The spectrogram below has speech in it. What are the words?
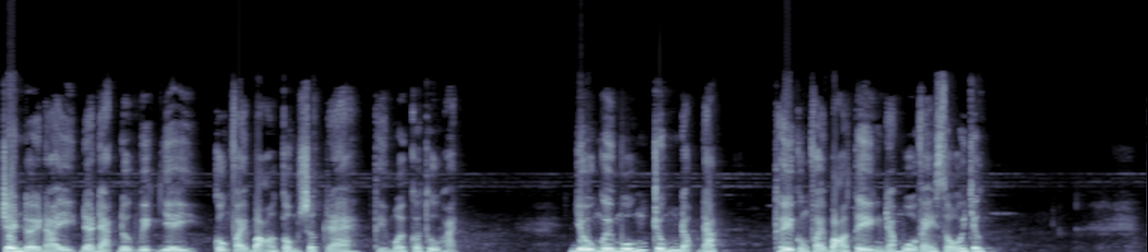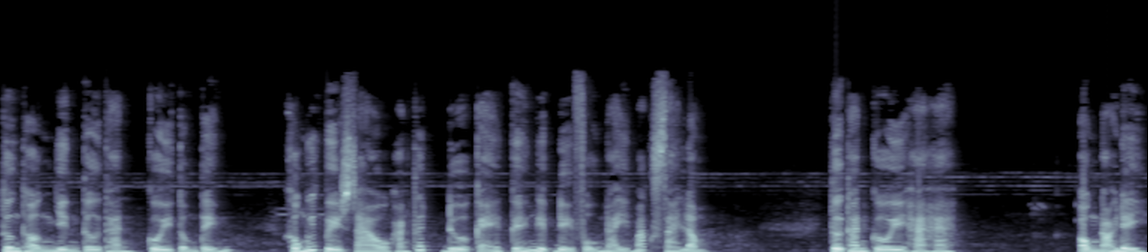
trên đời này để đạt được việc gì cũng phải bỏ công sức ra thì mới có thu hoạch. Dù ngươi muốn trúng độc đắc thì cũng phải bỏ tiền ra mua vé số chứ. Tương thần nhìn từ thanh cười tủm tỉm, không biết vì sao hắn thích đưa kẻ kế nghiệp địa phủ này mắc sai lầm. Từ thanh cười ha ha. Ông nói đi,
